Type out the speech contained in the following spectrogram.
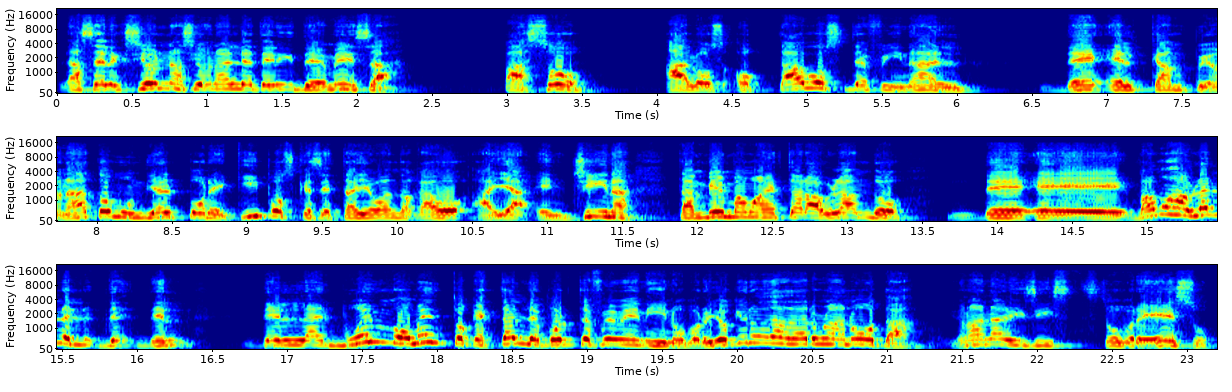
La selección nacional de tenis de mesa pasó a los octavos de final del campeonato mundial por equipos que se está llevando a cabo allá en China. También vamos a estar hablando de... Eh, vamos a hablar del, del, buen momento que está el deporte femenino, pero yo quiero dar una nota y un análisis sobre eso,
